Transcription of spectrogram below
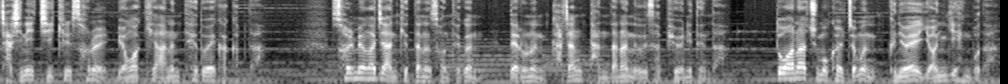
자신이 지킬 선을 명확히 아는 태도에 가깝다. 설명하지 않겠다는 선택은 때로는 가장 단단한 의사 표현이 된다. 또 하나 주목할 점은 그녀의 연기 행보다.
